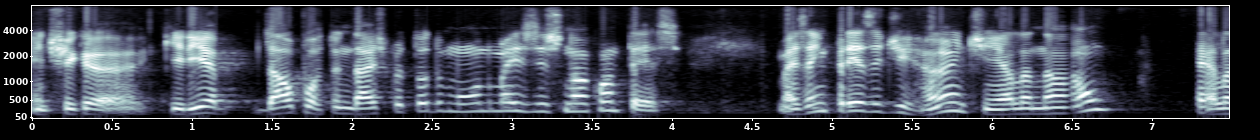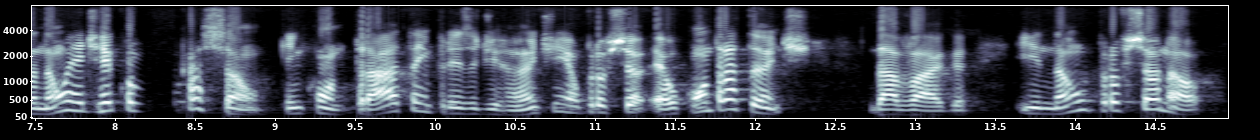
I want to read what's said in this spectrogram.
a gente fica queria dar oportunidade para todo mundo, mas isso não acontece. Mas a empresa de hunting, ela não, ela não é de recolocação. Quem contrata a empresa de hunting é o, é o contratante da vaga e não o profissional.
